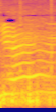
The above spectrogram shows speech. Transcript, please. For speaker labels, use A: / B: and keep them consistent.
A: Yeah!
